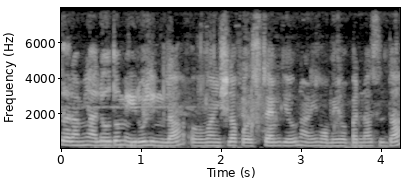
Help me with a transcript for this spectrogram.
तर आम्ही आलो होतो मेरुलिंगला. वंशला फर्स्ट टाईम घेऊन आणि मम्मी पप्पांना सुद्धा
